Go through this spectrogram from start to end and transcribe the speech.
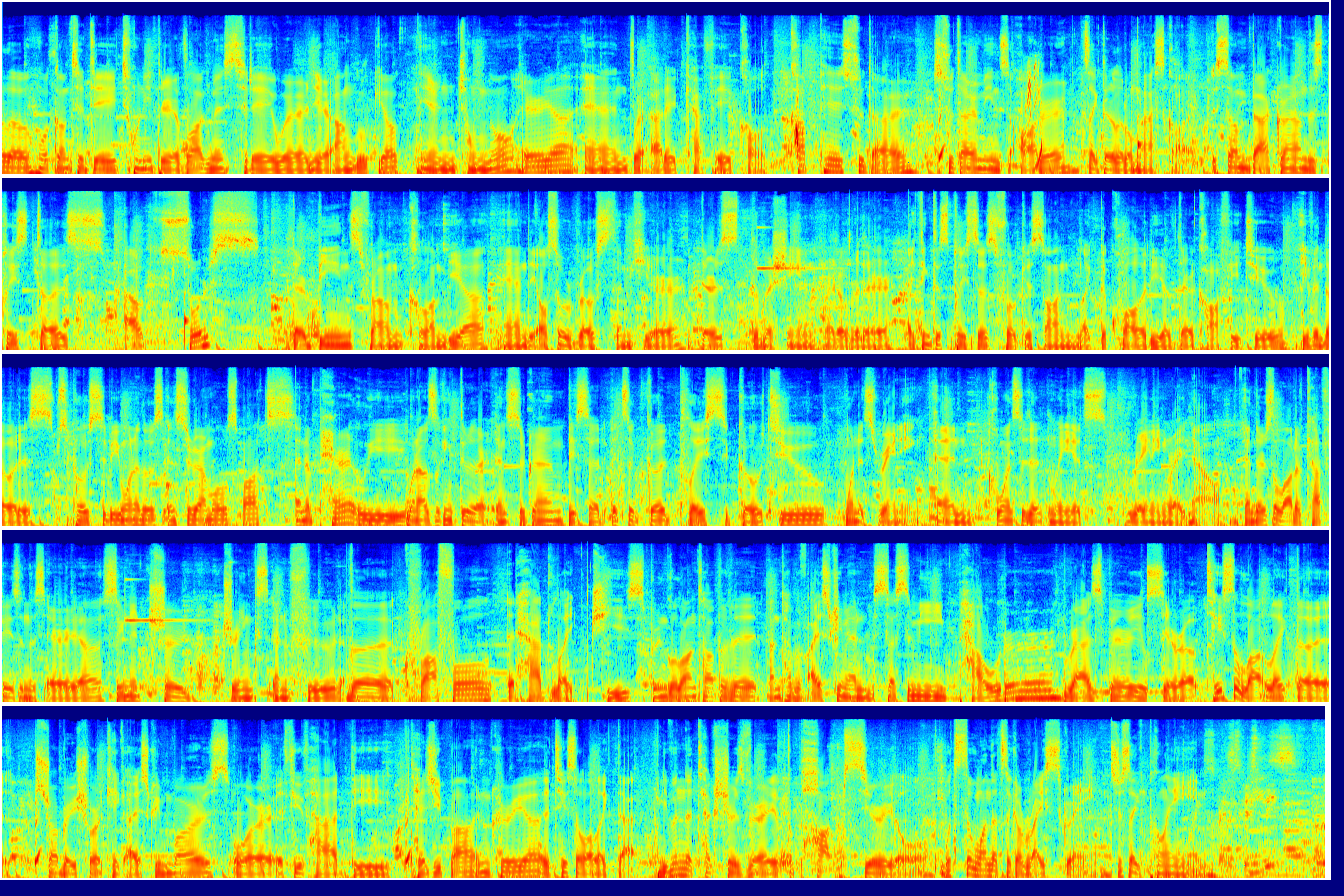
Hello, welcome to day 23 of Vlogmas. Today we're near Angukyeok in Jongno area and we're at a cafe called Cafe Sudal. Sudal means otter. It's like their little mascot. Some background, this place does outsource their beans from Colombia and they also roast them here. There's the machine right over there. I think this place does focus on like the quality of their coffee too, even though it is supposed to be one of those Instagrammable spots. And apparently, when I was looking through their Instagram, they said it's a good place to go to when it's raining. And coincidentally, it's raining right now. And there's a lot of cafes in this area, signature drinks and food. The croffle, it had like cheese sprinkled on top of it, on top of ice cream and sesame powder, raspberry syrup. Tastes a lot like the strawberry shortcake ice cream bars, or if you've had the daejipba in Korea, it tastes a lot like that. Even the texture is very the pop cereal. What's the one that's like a rice grain? It's just like plain.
